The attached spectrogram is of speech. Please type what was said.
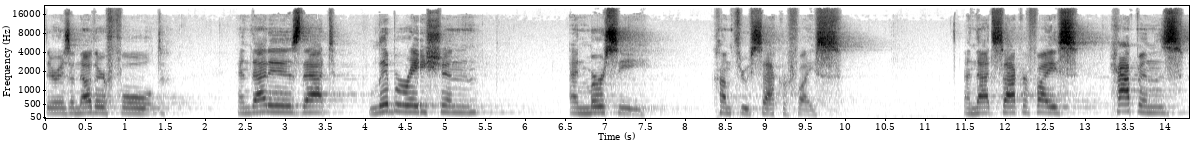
there is another fold, and that is that liberation and mercy come through sacrifice. And that sacrifice happens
